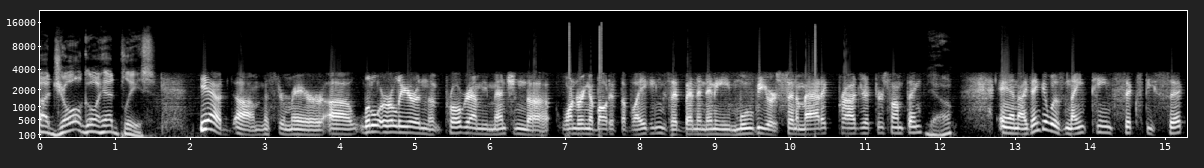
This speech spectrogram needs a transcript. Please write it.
Uh, Joel, go ahead, please. Yeah, uh, Mr. Mayor. A little earlier in the program, you mentioned uh, wondering about if the Vikings had been in any movie or cinematic project or something. Yeah. And I think it was 1966.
